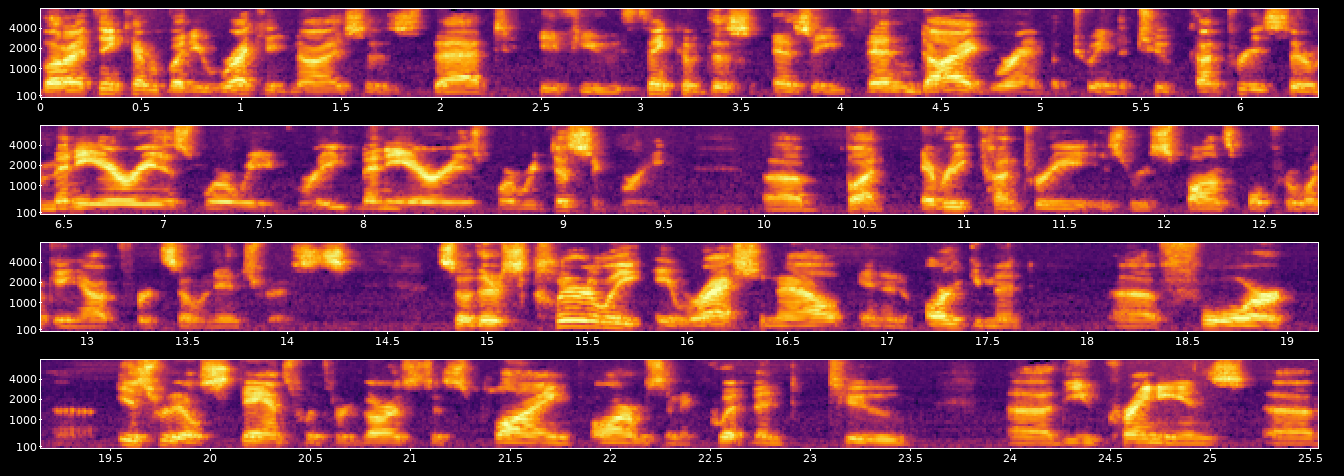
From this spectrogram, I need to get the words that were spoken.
But I think everybody recognizes that if you think of this as a Venn diagram between the two countries, there are many areas where we agree, many areas where we disagree. Uh, but every country is responsible for looking out for its own interests. So there's clearly a rationale and an argument uh, for uh, Israel's stance with regards to supplying arms and equipment to uh, the Ukrainians. Uh,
